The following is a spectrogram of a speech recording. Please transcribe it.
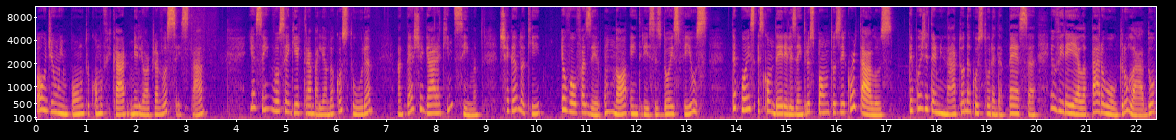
ou de um em ponto, como ficar melhor para vocês, tá? E assim vou seguir trabalhando a costura até chegar aqui em cima. Chegando aqui, eu vou fazer um nó entre esses dois fios, depois esconder eles entre os pontos e cortá-los. Depois de terminar toda a costura da peça, eu virei ela para o outro lado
